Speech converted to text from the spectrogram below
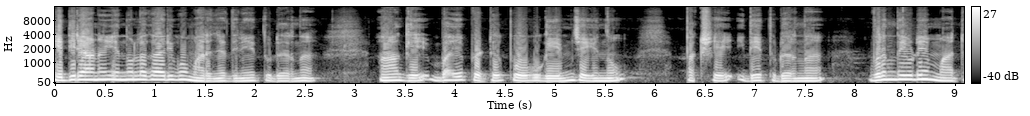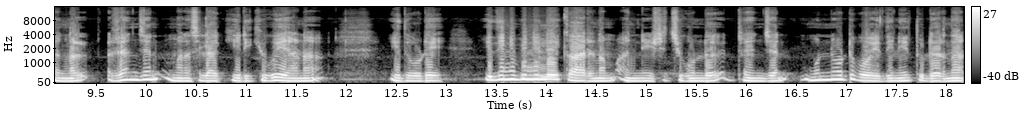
എതിരാണ് എന്നുള്ള കാര്യവും അറിഞ്ഞതിനെ തുടർന്ന് ആകെ ഭയപ്പെട്ട് പോവുകയും ചെയ്യുന്നു. പക്ഷേ ഇതേ തുടർന്ന് വൃന്ദയുടെ മാറ്റങ്ങൾ രഞ്ജൻ മനസ്സിലാക്കിയിരിക്കുകയാണ്. ഇതോടെ ഇതിനു പിന്നിലെ കാരണം അന്വേഷിച്ചുകൊണ്ട് രഞ്ജൻ മുന്നോട്ട് പോയതിനെ തുടർന്ന്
